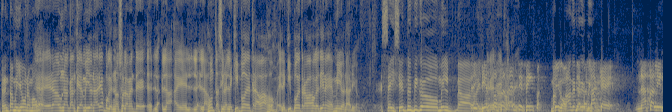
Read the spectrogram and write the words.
30 millones más o menos. Eh, Era una cantidad millonaria porque no solamente eh, la, la- el- la Junta, sino el equipo de trabajo. El equipo de trabajo que tienen es millonario. 600 y pico mil. año. 675. Más- Digo, más de verdad millón. que Natalie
